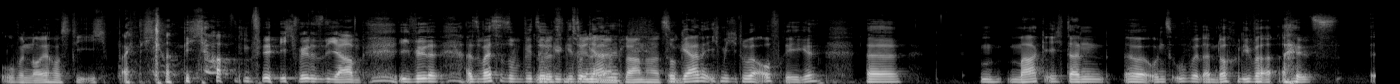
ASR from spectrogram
Uwe Neuhaus, die ich eigentlich gar nicht haben will. Ich will das nicht haben. Ich will, das, also weißt du, so, so, einen so, gerne, so gerne ich mich drüber aufrege, äh, mag ich dann äh, uns Uwe dann doch lieber als äh,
